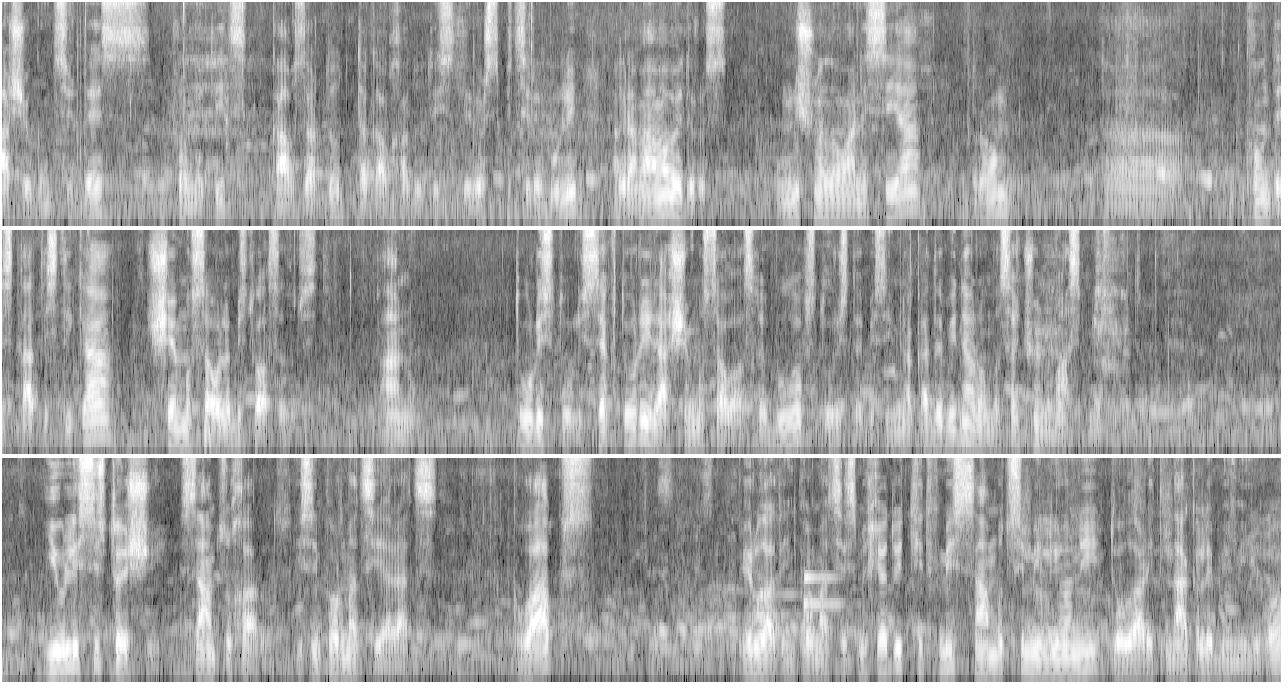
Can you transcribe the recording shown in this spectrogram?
არ შეგვიმცირდეს, პრომეთიც გავზარდოთ და გავხადოთ ის დივერსიფიცირებული, მაგრამ ამავე დროს უმნიშვნელოვანესია, რომ აა კონდეს სტატისტიკა შემოსავლების თვალსაზრისით. ანუ ტურისტული სექტორი რა შემოსავალს ღებულობს ტურისტების იმ ნაკადებიდან, რომელსაც ჩვენ მას მივიღებთ. ივლისის თვეში სამწუხაროდ ის ინფორმაცია რაც გვაქვს პირველად ინფორმაციის მიხედვით თითქმის 60 მილიონი დოლარით ნაკლები მიიღო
